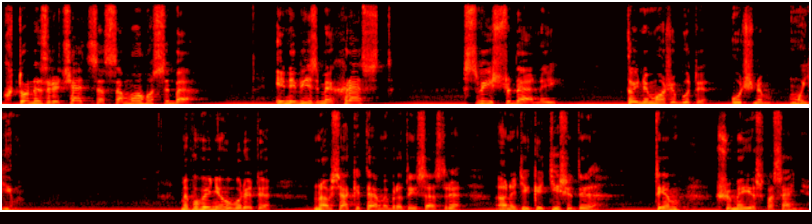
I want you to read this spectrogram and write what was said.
Хто не зречеться самого себе і не візьме хрест свій щоденний, той не може бути учнем моїм. Ми повинні говорити на всякі теми, брати і сестри, а не тільки тішити тим, що ми є спасені.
